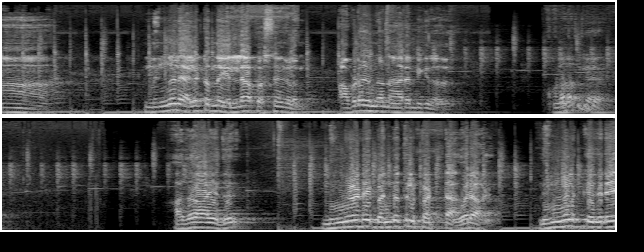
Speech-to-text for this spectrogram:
ആ നിങ്ങളെ അലട്ടുന്ന എല്ലാ പ്രശ്നങ്ങളും അവിടെ നിന്നാണ് ആരംഭിക്കുന്നത്. അതായത് നിങ്ങളുടെ ബന്ധത്തിൽപ്പെട്ട ഒരാൾ നിങ്ങൾക്കെതിരെ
